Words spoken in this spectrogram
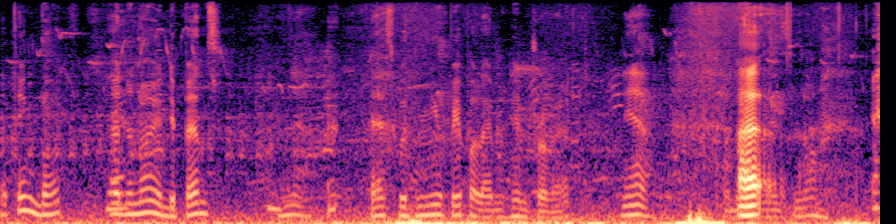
I think both. Yeah. I don't know. It depends. Yes, with new people, I'm introvert. Yeah. Uh, no.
